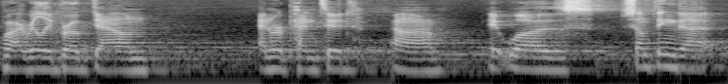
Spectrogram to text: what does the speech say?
where I really broke down and repented. Um, it was something that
